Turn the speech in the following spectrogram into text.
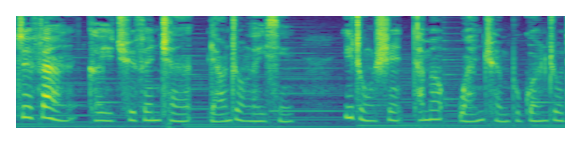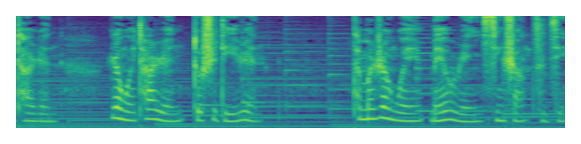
罪犯可以区分成两种类型，一种是他们完全不关注他人，认为他人都是敌人，他们认为没有人欣赏自己；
